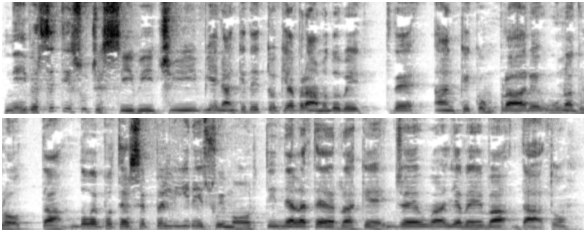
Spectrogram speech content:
Nei versetti successivi ci viene anche detto che Abramo dovette anche comprare una grotta dove poter seppellire i suoi morti nella terra che Geova gli aveva dato.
